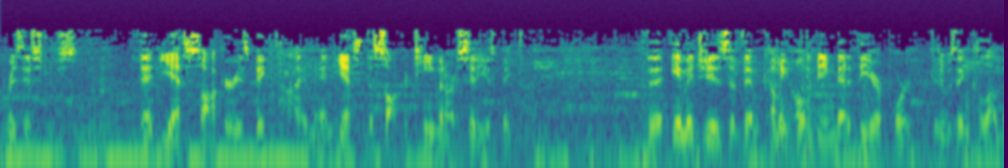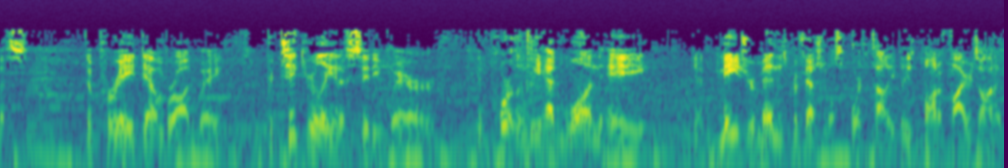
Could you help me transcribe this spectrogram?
resistors. Mm-hmm. That yes, soccer is big time, and yes, the soccer team in our city is big time the images of them coming home, being met at the airport because it was in Columbus, mm-hmm. the parade down Broadway, particularly in a city where, in Portland, we had won a again, major men's professional sports title. You put these modifiers on it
